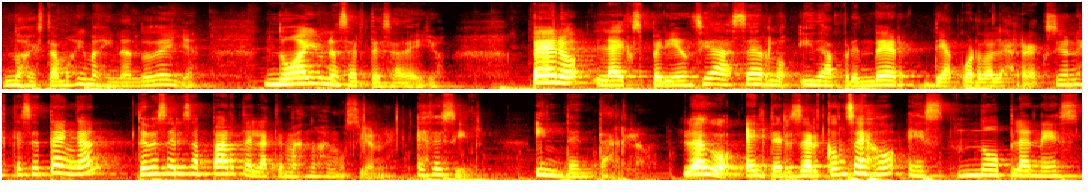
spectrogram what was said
nos estamos imaginando de ella. No hay una certeza de ello. Pero la experiencia de hacerlo y de aprender de acuerdo a las reacciones que se tengan debe ser esa parte la que más nos emocione. Es decir, intentarlo. Luego, el tercer consejo es no planees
